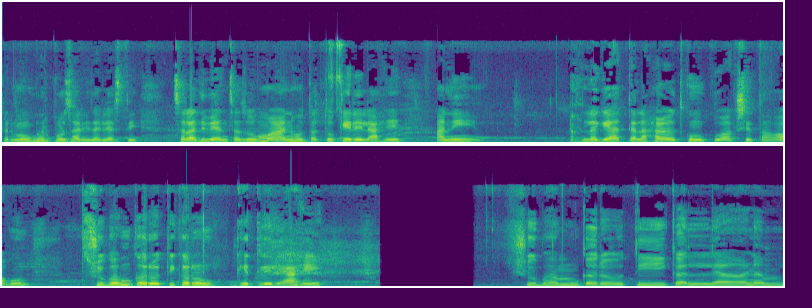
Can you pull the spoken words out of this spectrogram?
तर मग भरपूर झाले झाले असते. चला दिव्यांचा जो मान होता तो केलेला आहे. आणि लगे हात त्याला हळद कुंकू अक्षता वाहून शुभम करोती करून घेतलेले आहे. शुभम करोती कल्याणम.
